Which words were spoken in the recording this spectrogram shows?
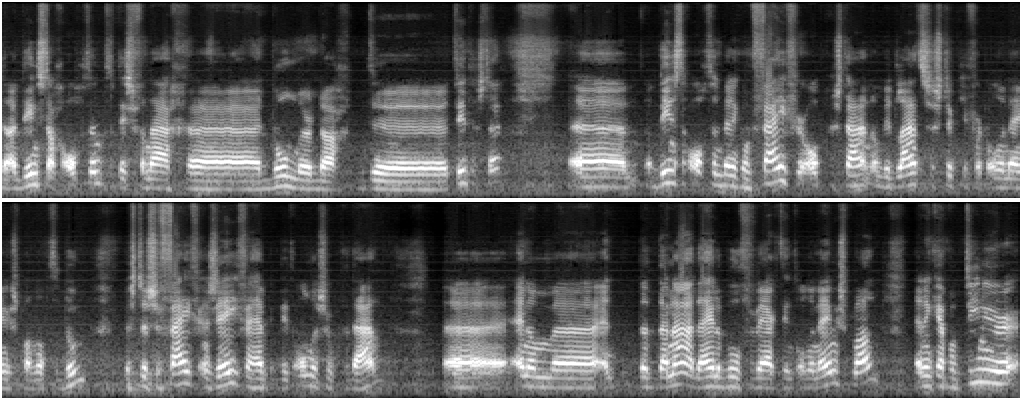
nou, dinsdagochtend, het is vandaag uh, donderdag de 20ste. Uh, op dinsdagochtend ben ik om 5 uur opgestaan om dit laatste stukje voor het ondernemingsplan op te doen. Dus tussen 5 en 7 heb ik dit onderzoek gedaan. Uh, en, om, uh, en daarna de hele boel verwerkt in het ondernemingsplan. En ik heb om 10 uur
